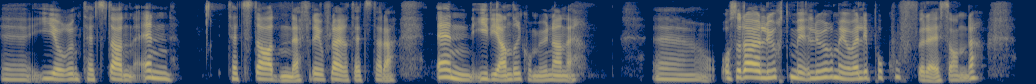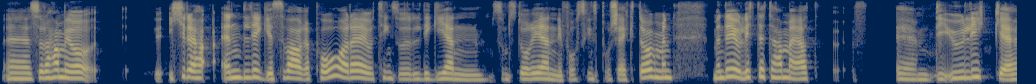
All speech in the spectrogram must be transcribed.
eh, i og rundt tettstaden enn tettstadene, for det er jo flere tettsteder, enn i de andre kommunene. Eh, og så da lurer vi jo veldig på hvorfor det er sånn. Da. Eh, så da har vi jo ikke det endelige svaret på, og det er jo ting som, igjen, som står igjen i forskningsprosjektet òg, men, men det er jo litt dette her med at eh, de ulike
